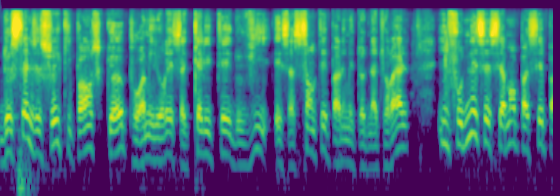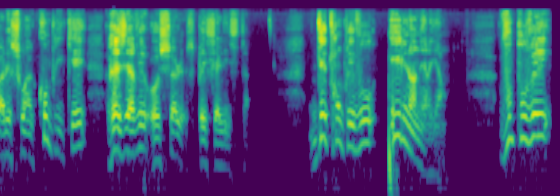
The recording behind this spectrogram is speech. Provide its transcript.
de celles et ceux qui pensent que pour améliorer sa qualité de vie et sa santé par les méthodes naturelles, il faut nécessairement passer par les soins compliqués réservés aux seuls spécialistes. Détrompez-vous, il n'en est rien. Vous pouvez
